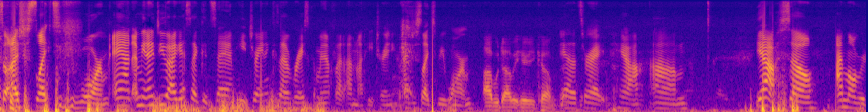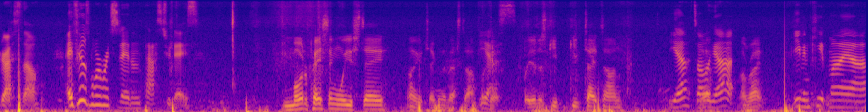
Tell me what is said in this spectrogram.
so I just like to be warm. And I mean, I do. I guess I could say I'm heat training because I have a race coming up, but I'm not heat training. I just like to be warm. Abu Dhabi, here you come. Yeah, that's right. Yeah. Um, yeah. So I'm overdressed though. It feels warmer today than the past two days. Motor pacing, will you stay? Oh, you're taking the vest off. Okay. Yes. But you'll just keep keep tights on. Yeah, that's all I got. All right. Even keep my uh,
